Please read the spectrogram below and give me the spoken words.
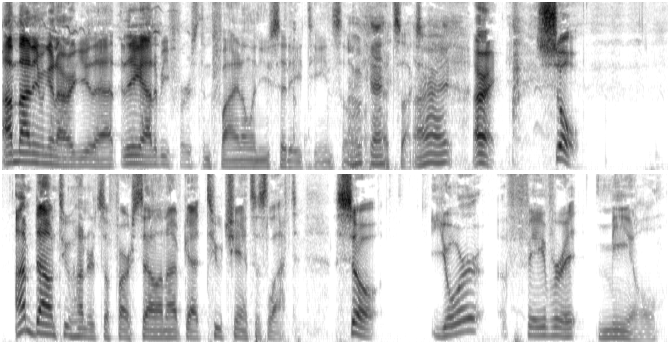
I'm not even going to argue that. They got to be first and final, and you said 18, so Okay. that sucks. All right. All right. So I'm down 200 so far, Sal, and I've got two chances left. So your favorite meal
